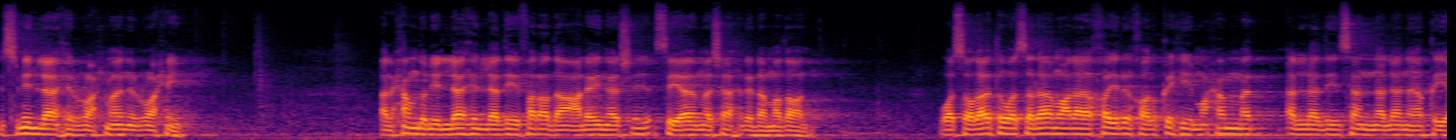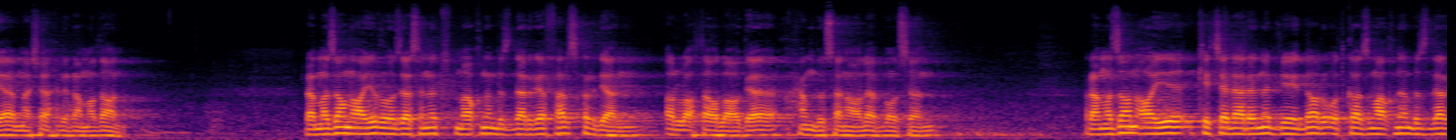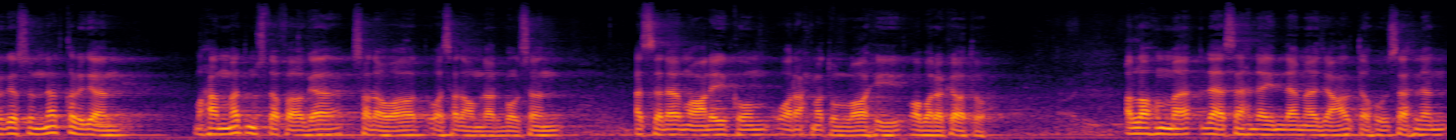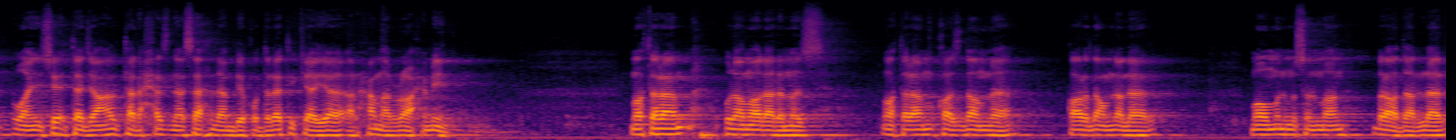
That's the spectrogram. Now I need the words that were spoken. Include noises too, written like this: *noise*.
بسم الله الرحمن الرحيم الحمد لله الذي فرض علينا صيام شهر رمضان والصلاة والسلام على خير خلقه محمد الذي سن لنا قيام شهر رمضان ramazon oyi ro'zasini tutmoqni bizlarga farz qilgan alloh taologa hamdu sanolar bo'lsin ramazon oyi kechalarini bedor o'tkazmoqni bizlarga sunnat qilgan muhammad mustafoga salovat va salomlar bo'lsin assalomu alaykum va rahmatullohi va barakatuh اللهم لا سهل إلا ما جعلته سهلا وإن شئت جعلت الحزن سهلا بقدرتك يا أرحم الراحمين محترم ulamolarimiz muhtaram qozi domla qori domlalar mo'min musulmon birodarlar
